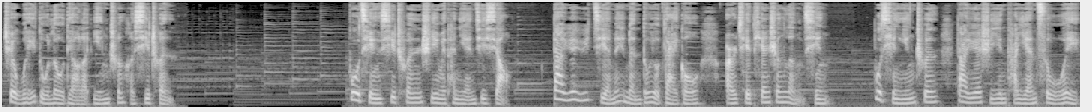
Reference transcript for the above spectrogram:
却唯独漏掉了迎春和惜春。不请惜春是因为她年纪小，大约与姐妹们都有代沟，而且天生冷清。不请迎春，大约是因她言辞无味，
